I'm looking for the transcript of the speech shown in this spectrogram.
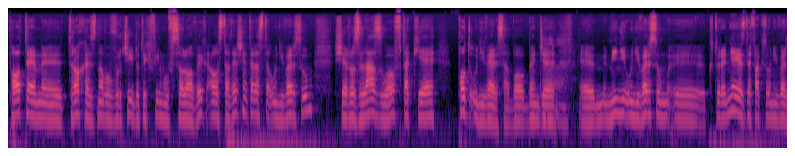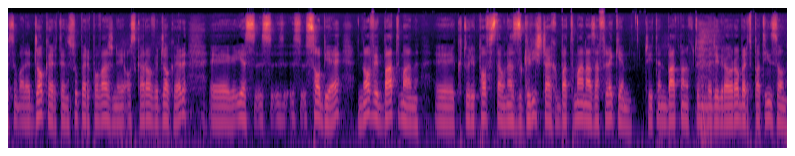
Potem trochę znowu wrócili do tych filmów solowych, a ostatecznie teraz to uniwersum się rozlazło w takie poduniwersa, bo będzie A, e, mini uniwersum, y, które nie jest de facto uniwersum, ale Joker, ten super poważny Oscarowy Joker, y, jest sobie. Nowy Batman, y, który powstał na zgliszczach Batmana za flekiem, czyli ten Batman, w którym będzie grał Robert Pattinson,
